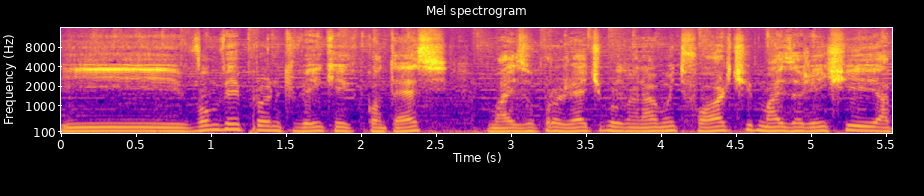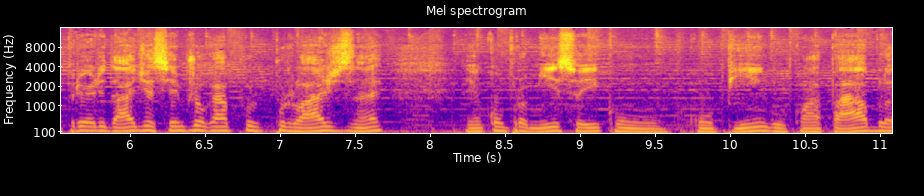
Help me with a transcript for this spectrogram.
E vamos ver pro ano que vem o que acontece. Mas o projeto de Blumenau é muito forte, mas a gente, a prioridade é sempre jogar por, por lajes, né? Tem um compromisso aí com, com o Pingo, com a Pabla,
